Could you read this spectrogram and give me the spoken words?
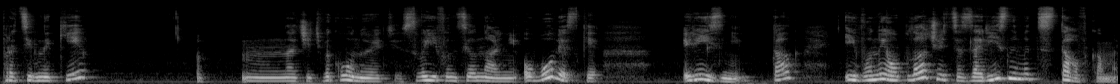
працівники значить, виконують свої функціональні обов'язки різні, так? і вони оплачуються за різними ставками.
